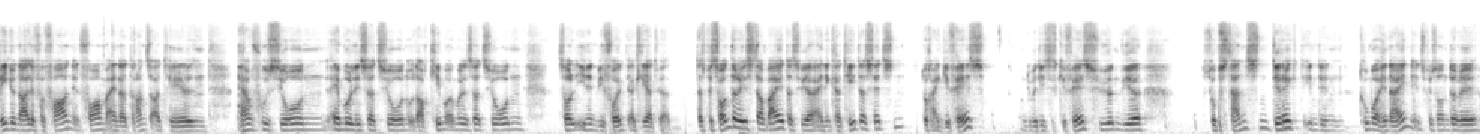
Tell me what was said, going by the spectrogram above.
regionale Verfahren in Form einer transarteriellen Perfusion, Embolisation oder auch Chemoembolisation soll Ihnen wie folgt erklärt werden. Das Besondere ist dabei, dass wir einen Katheter setzen durch ein Gefäß und über dieses Gefäß führen wir Substanzen direkt in den Tumor hinein, insbesondere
